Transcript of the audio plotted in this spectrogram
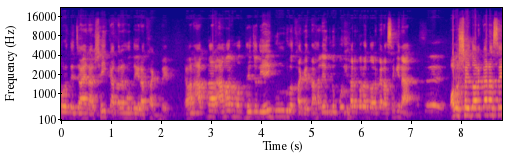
করতে চায় না, সেই কাতারের মধ্যে এরা থাকবে। এখন আপনার আমার মধ্যে যদি এই গুণগুলো থাকে তাহলে এগুলো পরিহার করার দরকার আছে কিনা? অবশ্যই দরকার আছে।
